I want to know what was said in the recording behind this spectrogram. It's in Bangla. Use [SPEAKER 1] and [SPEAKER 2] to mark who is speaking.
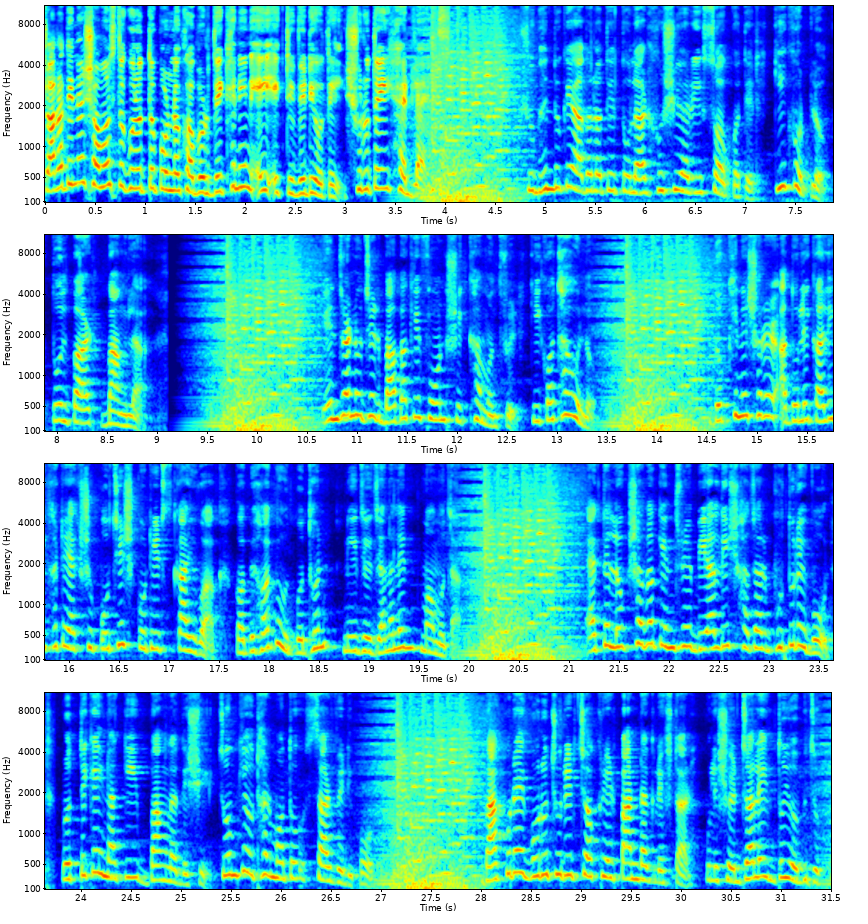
[SPEAKER 1] সারাদিনের সমস্ত গুরুত্বপূর্ণ খবর দেখে নিন এই একটি ভিডিওতেই। শুরুতেই হেডলাইন্স শুভেন্দুকে আদালতে তোলার হুঁশিয়ারি শওকতের কি ঘটল? তোলপাড়, বাংলা। ইন্দ্রানুজের বাবাকে ফোন শিক্ষামন্ত্রীর। কি কথা হলো? দক্ষিণেশ্বরের আদলে কালীঘাটে একশো পঁচিশ কোটির স্কাইওয়াক। কবে হবে উদ্বোধন? নিজে জানালেন মমতা। একটা লোকসভা কেন্দ্রে বিয়াল্লিশ হাজার ভুতুরে ভোট। প্রত্যেকেই নাকি বাংলাদেশি। চমকে ওঠার মতো সার্ভে রিপোর্ট। বাঁকুড়ায় গরু চুরির চক্রের পাণ্ডা গ্রেফতার। পুলিশের জালে দুই অভিযুক্ত।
